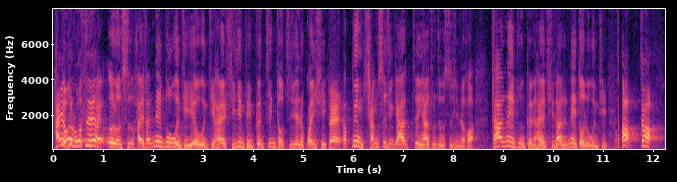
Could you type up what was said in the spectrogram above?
还有俄罗斯，还有俄罗斯，还有他内部问题也有问题，还有习近平跟军头之间的关系。对，他不用强势去压镇压住这个事情的话，他内部可能还有其他的内斗的问题。好，正好，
